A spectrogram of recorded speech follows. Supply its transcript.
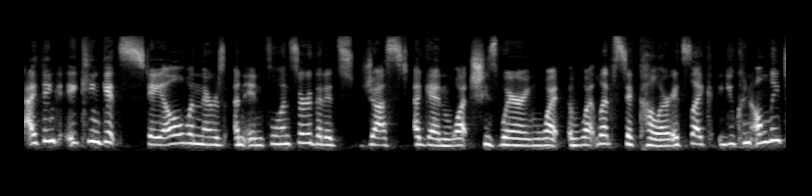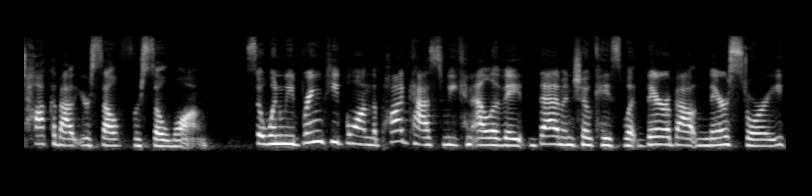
i think it can get stale when there's an influencer that it's just again what she's wearing what what lipstick color it's like you can only talk about yourself for so long so when we bring people on the podcast we can elevate them and showcase what they're about and their story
